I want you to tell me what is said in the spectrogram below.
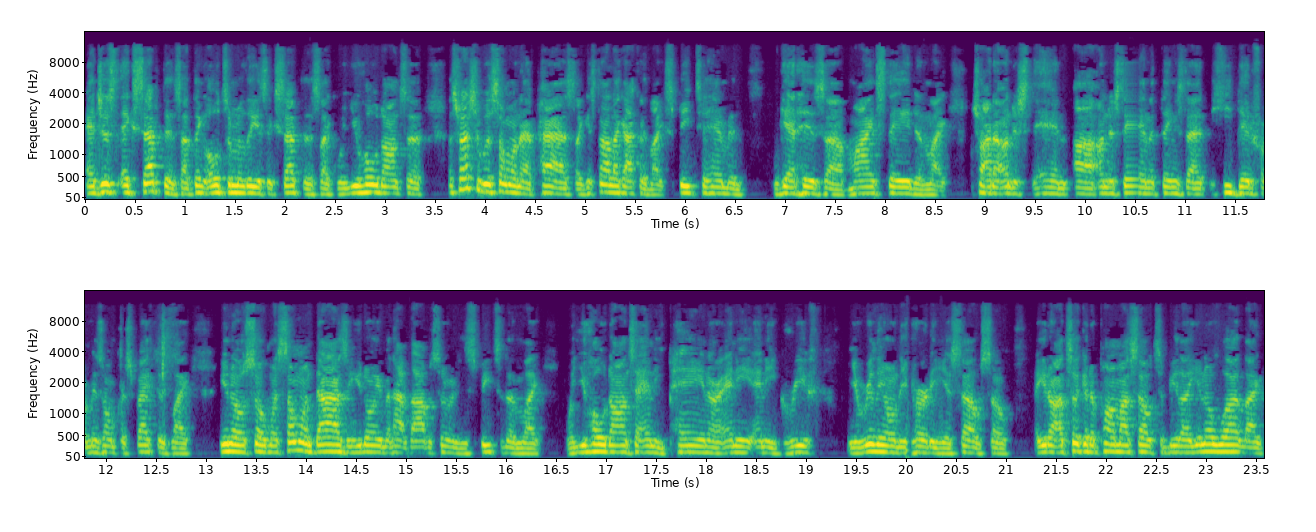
and just acceptance. I think ultimately it's acceptance. Like when you hold on to, especially with someone that passed, like it's not like I could like speak to him and get his uh, mind state and like try to understand uh, understand the things that he did from his own perspective. Like you know, so when someone dies and you don't even have the opportunity to speak to them, like when you hold on to any pain or any any grief you're really only hurting yourself. So, you know, I took it upon myself to be like, you know what, like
